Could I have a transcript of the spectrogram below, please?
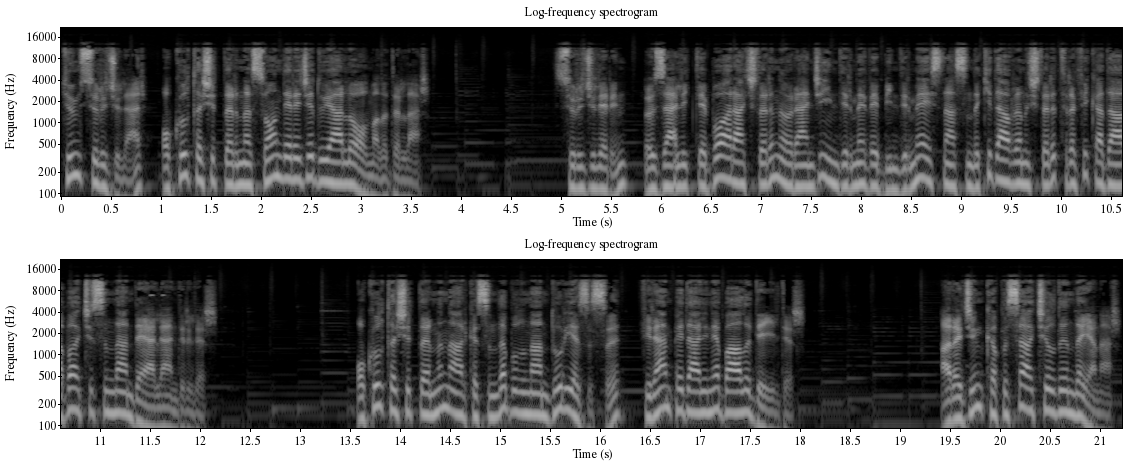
Tüm sürücüler, okul taşıtlarına son derece duyarlı olmalıdırlar. Sürücülerin, özellikle bu araçların öğrenci indirme ve bindirme esnasındaki davranışları trafik adabı açısından değerlendirilir. Okul taşıtlarının arkasında bulunan dur yazısı, fren pedaline bağlı değildir. Aracın kapısı açıldığında yanar.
